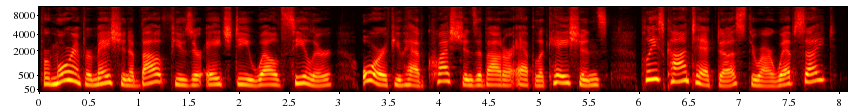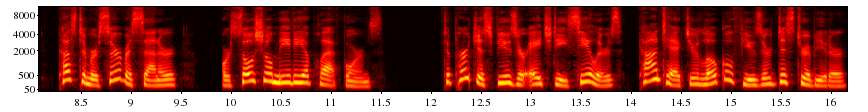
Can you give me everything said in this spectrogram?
For more information about Fusor HD Weld Sealer, or if you have questions about our applications, please contact us through our website, customer service center, or social media platforms. To purchase Fusor HD sealers, contact your local Fusor distributor.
